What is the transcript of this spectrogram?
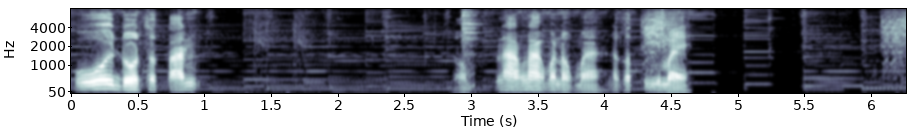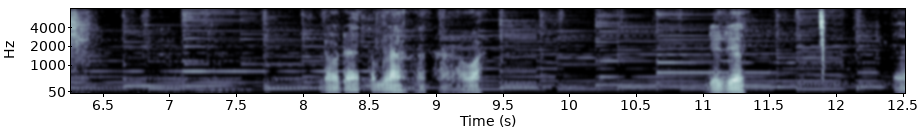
โอ้ย โดนสตัน เอาลากลากมันออกมา แล้วก็ตีใหม่ เราได้ตำราคาถาว่ะ เดี๋ยวเดี๋ยวเอ่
